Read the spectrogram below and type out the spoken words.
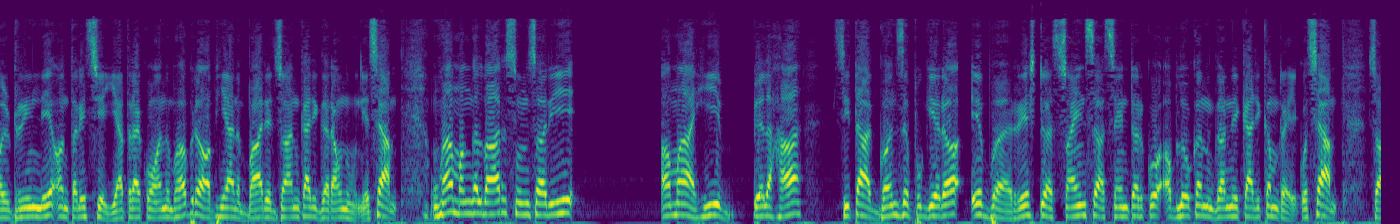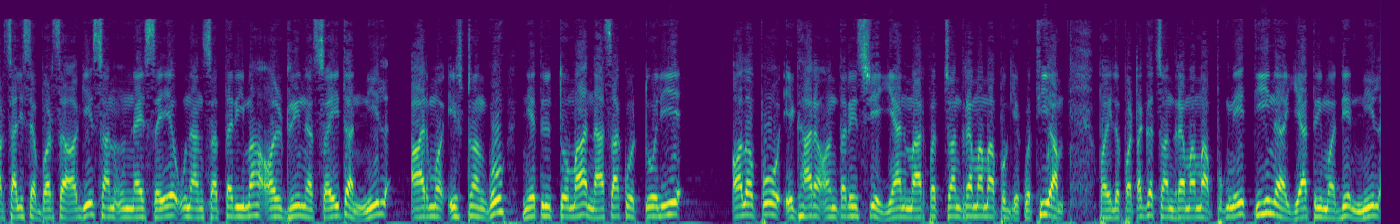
अल्ड्रिनले अन्तरिक्ष यात्राको अनुभव र अभियान बारे जानकारी गराउनुहुनेछ। उहाँ मंगलबार सुनसरी अमाही बेलहा सीतागंज पुगेर एभरेस्ट साइन्स सेन्टरको अवलोकन गर्ने कार्यक्रम रहेको छ। सड़चालिस वर्ष अघि सन् उन्नाइस सय उनासत्तरीमा अल्ड्रिन सहित नील आर्म स्ट्रङको नेतृत्वमा नासाको टोली अलोपो एघार अन्तरिक्षीय यान मार्फत चन्द्रमामा पुगेको थियो। पहिलो पटक चन्द्रमामा पुग्ने तीन यात्री मध्ये नील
